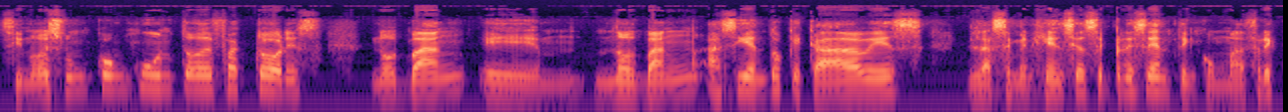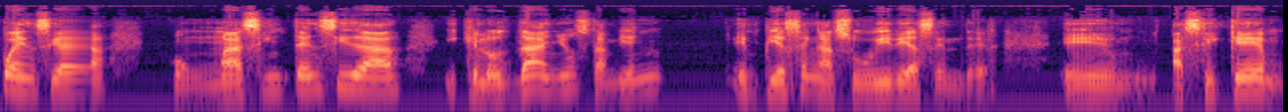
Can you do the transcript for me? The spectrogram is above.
sino es un conjunto de factores, nos van, eh, nos van haciendo que cada vez las emergencias se presenten con más frecuencia, con más intensidad y que los daños también empiecen a subir y ascender. así que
